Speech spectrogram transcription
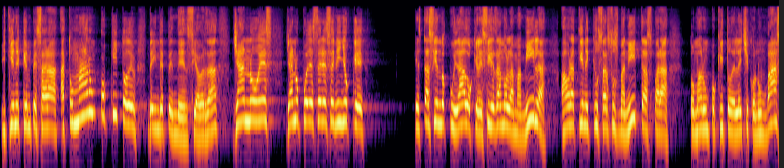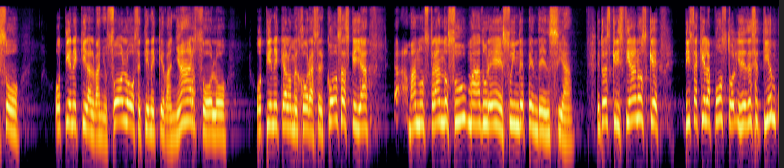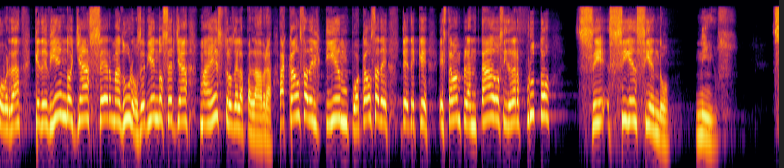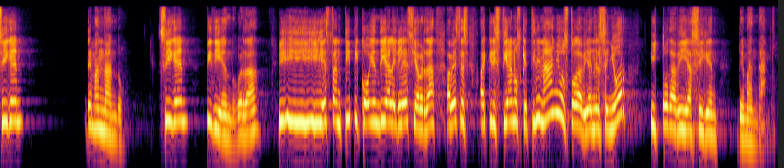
y tiene que empezar a, tomar un poquito de, de independencia, ¿verdad? Ya no es, ya no puede ser ese niño que que está siendo cuidado, que le sigues dando la mamila, ahora tiene que usar sus manitas para tomar un poquito de leche con un vaso. O tiene que ir al baño solo, o se tiene que bañar solo, o tiene que a lo mejor hacer cosas que ya van mostrando su madurez, su independencia. Entonces, cristianos que dice aquí el apóstol, y desde ese tiempo, ¿verdad? Que debiendo ya ser maduros, debiendo ser ya maestros de la palabra, a causa del tiempo, a causa de, que estaban plantados y de dar fruto, siguen siendo niños, siguen demandando, siguen pidiendo, ¿verdad? Y, es tan típico hoy en día la iglesia, ¿verdad? A veces hay cristianos que tienen años todavía en el Señor y todavía siguen demandando.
